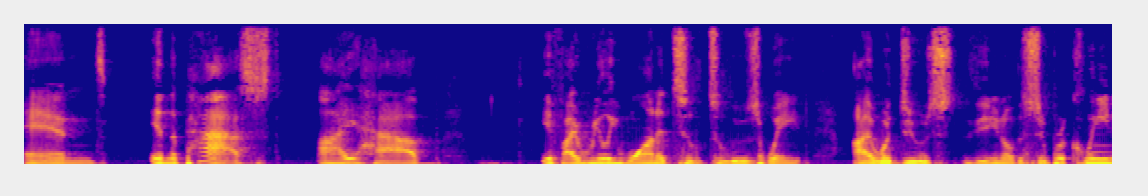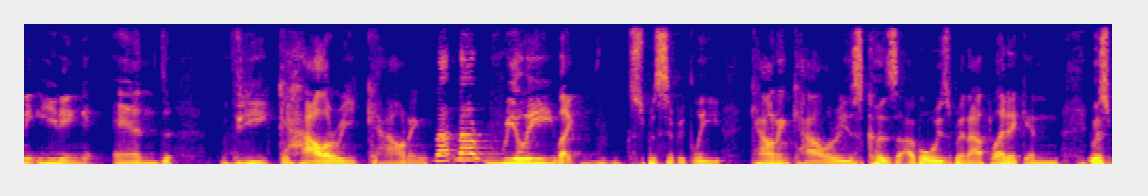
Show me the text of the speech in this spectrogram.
And in the past, I have, if I really wanted to, to lose weight, I would do you know the super clean eating and the calorie counting. Not not really like specifically counting calories because I've always been athletic and it was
